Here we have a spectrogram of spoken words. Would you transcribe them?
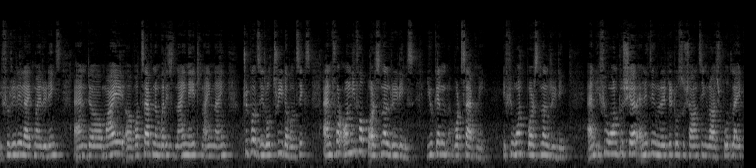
if you really like my readings and my WhatsApp number is nine eight nine nine triple zero three double six. And for only for personal readings, you can whatsapp me if you want personal reading. And if you want to share anything related to sushant singh, rajput, like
